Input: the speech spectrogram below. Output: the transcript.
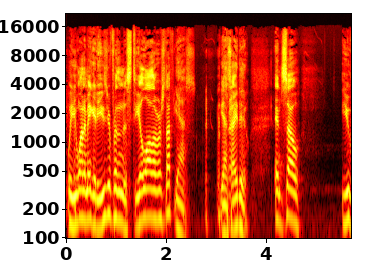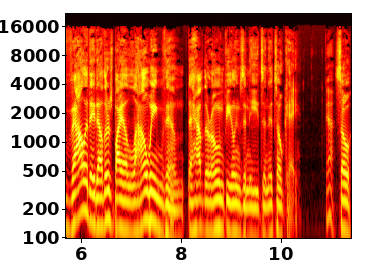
Well, you want to make it easier for them to steal all of our stuff? Yes. Yes, I do. And so you validate others by allowing them to have their own feelings and needs, and it's okay. yeah. So,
